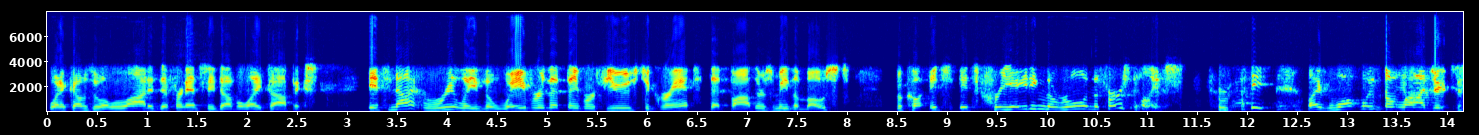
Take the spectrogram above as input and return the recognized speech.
when it comes to a lot of different NCAA topics, it's not really the waiver that they've refused to grant that bothers me the most because it's it's creating the rule in the first place. right? Like, what was the logic to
